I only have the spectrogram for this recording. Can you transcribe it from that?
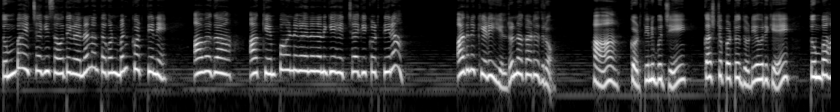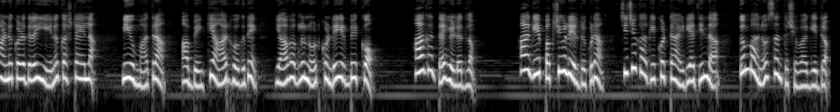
ತುಂಬಾ ಹೆಚ್ಚಾಗಿ ಸೌದೆಗಳನ್ನ ನಾನು ತಗೊಂಡ್ ಬಂದು ಕೊಡ್ತೀನಿ. ಆವಾಗ ಆ ಕೆಂಪು ಹಣ್ಣುಗಳನ್ನ ನನಗೆ ಹೆಚ್ಚಾಗಿ ಕೊಡ್ತೀರಾ? ಅದನ್ನ ಕೇಳಿ ಎಲ್ಲರೂ ನಗಾಡಿದ್ರು. ಹಾ, ಕೊಡ್ತೀನಿ ಬುಜ್ಜಿ. ಕಷ್ಟಪಟ್ಟು ದುಡಿಯೋರಿಗೆ ತುಂಬಾ ಹಣ್ಣು ಕೊಡೋದ್ರಲ್ಲಿ ಏನೂ ಕಷ್ಟ ಇಲ್ಲ. ನೀವು ಮಾತ್ರ ಆ ಬೆಂಕಿ ಆರ್ ಹೋಗದೆ ಯಾವಾಗ್ಲೂ ನೋಡ್ಕೊಂಡೇ ಇರ್ಬೇಕು. ಹಾಗಂತ ಹೇಳಿದ್ಲು. ಹಾಗೆ ಪಕ್ಷಿಗಳು ಎಲ್ಲರೂ ಕೂಡ ಚಿಚುಕಾಗೆ ಕೊಟ್ಟ ಐಡಿಯಾದಿಂದ ತುಂಬಾನೂ ಸಂತೋಷವಾಗಿದ್ರು.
